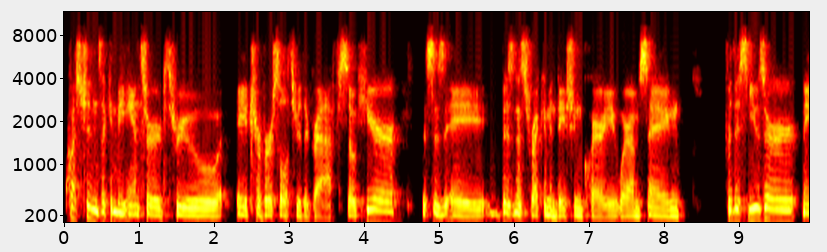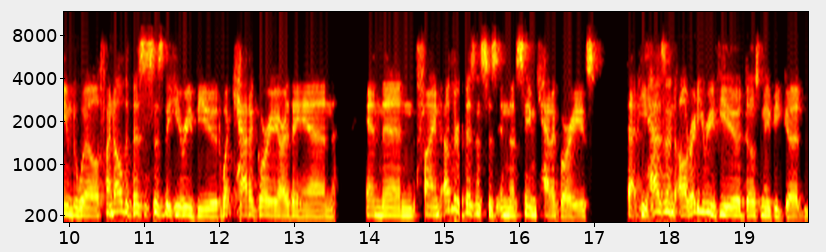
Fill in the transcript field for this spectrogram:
questions that can be answered through a traversal through the graph. So here, this is a business recommendation query where I'm saying, for this user named Will, find all the businesses that he reviewed, what category are they in, and then find other businesses in the same categories that he hasn't already reviewed. Those may be good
